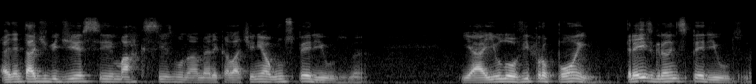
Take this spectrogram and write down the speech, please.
é tentar dividir esse marxismo na América Latina em alguns períodos, né? E aí o Lovi propõe três grandes períodos. Né?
